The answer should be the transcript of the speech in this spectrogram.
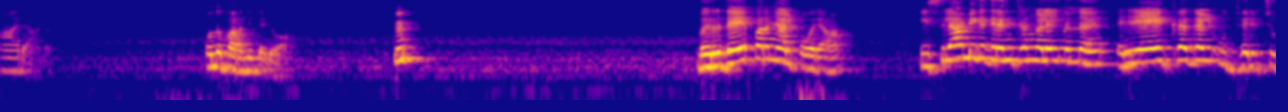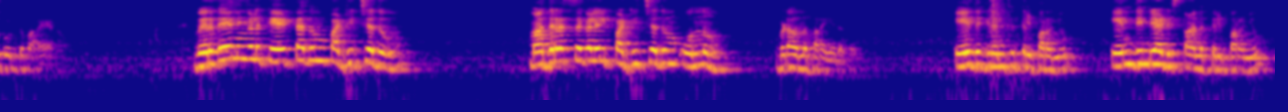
ആരാണ്? ഒന്ന് പറഞ്ഞു തരുമോ വെറുതെ പറഞ്ഞാൽ പോരാ. ഇസ്ലാമിക ഗ്രന്ഥങ്ങളിൽ നിന്ന് രേഖകൾ ഉദ്ധരിച്ചു കൊണ്ട് പറയണം. വെറുതെ നിങ്ങൾ കേട്ടതും പഠിച്ചതും മദ്രസകളിൽ പഠിച്ചതും ഒന്നും ഇവിടെ ഒന്ന് പറയരുത്. ഏത് ഗ്രന്ഥത്തിൽ പറഞ്ഞു? എന്തിന്റെ അടിസ്ഥാനത്തിൽ പറഞ്ഞു?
